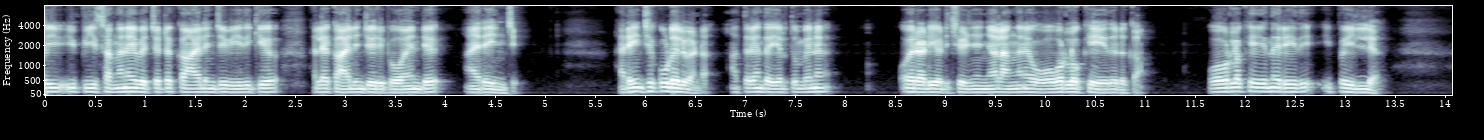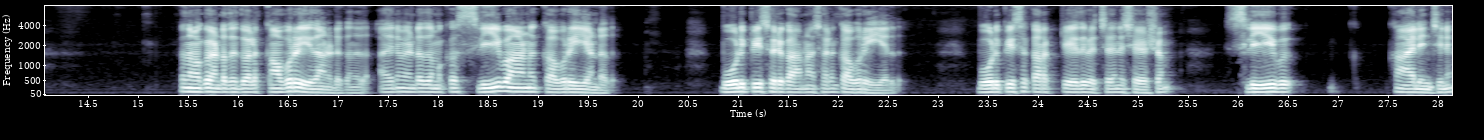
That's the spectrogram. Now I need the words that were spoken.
ഈ പീസ് അങ്ങനെ വെച്ചിട്ട് കാലിഞ്ച് വീതിക്ക് അല്ലെ കാലിഞ്ച് ഒരു പോയിന്റ് അര ഇഞ്ച് അര ഇഞ്ച് കൂടുതൽ വേണ്ട. അത്രയും തയ്യൽ തുമ്പിന് ഒരടി അടിച്ചു കഴിഞ്ഞ് കഴിഞ്ഞാൽ അങ്ങനെ ഓവർലോക്ക് ചെയ്തെടുക്കാം. ഓവർലോക്ക് ചെയ്യുന്ന രീതി ഇപ്പോൾ ഇല്ല. ഇപ്പം നമുക്ക് വേണ്ടത് ഇതുപോലെ കവർ ചെയ്താണ് എടുക്കുന്നത്. അതിന് വേണ്ടത് നമുക്ക് സ്ലീവാണ് കവർ ചെയ്യേണ്ടത്. ബോഡി പീസ് ഒരു കാരണവശാലും കവർ ചെയ്യരുത്. ബോഡി പീസ് കറക്റ്റ് ചെയ്ത് വെച്ചതിന് ശേഷം സ്ലീവ് കാലിഞ്ചിന്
